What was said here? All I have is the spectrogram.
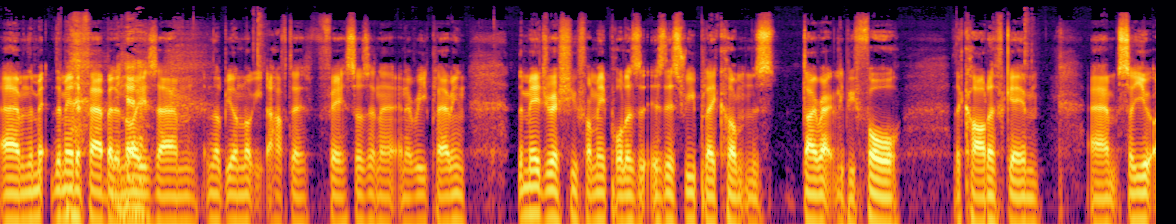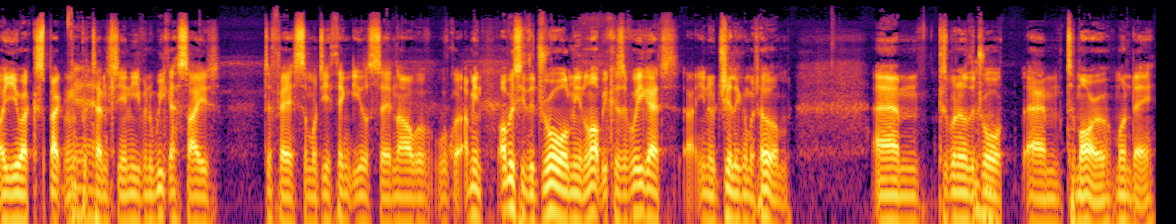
Um, they, they made a fair bit of Yeah. noise, um, and they'll be unlucky to have to face us in a in a replay. I mean, the major issue for me, Paul, is is this replay comes directly before the Cardiff game. Um, so you are you expecting Yeah. potentially an even weaker side to face them, or do you think you'll say no? We've, we've got. I mean, obviously the draw will mean a lot because if we get uh, you know Gillingham at home, because we know the draw um, tomorrow, Monday.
